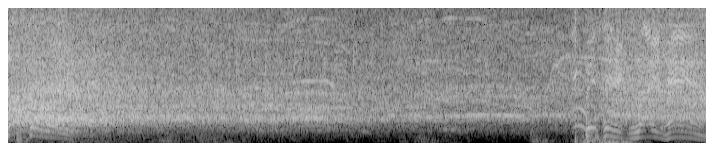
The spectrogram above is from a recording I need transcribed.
Enough already. Big right hand.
